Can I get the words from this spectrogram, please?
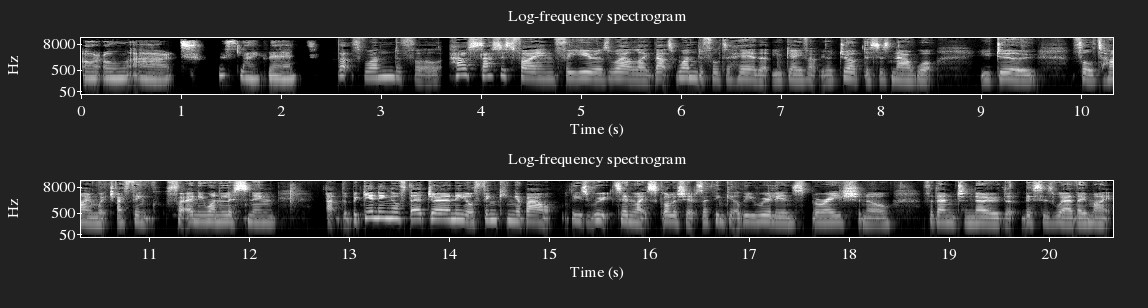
our own art. It's like that. That's wonderful. How satisfying for you as well. Like, that's wonderful to hear that you gave up your job. This is now what you do full time, which I think for anyone listening at the beginning of their journey or thinking about these routes in like scholarships, I think it'll be really inspirational for them to know that this is where they might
